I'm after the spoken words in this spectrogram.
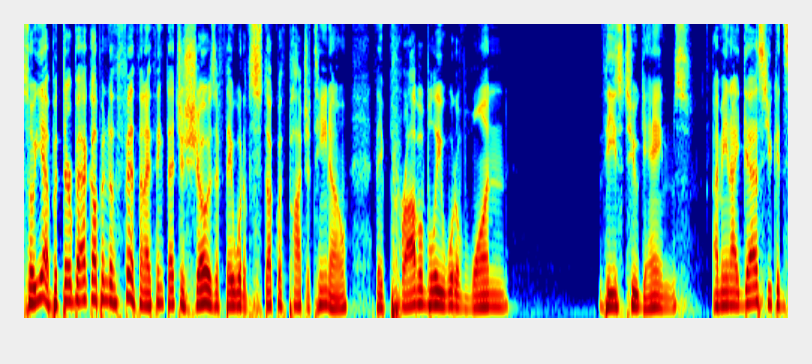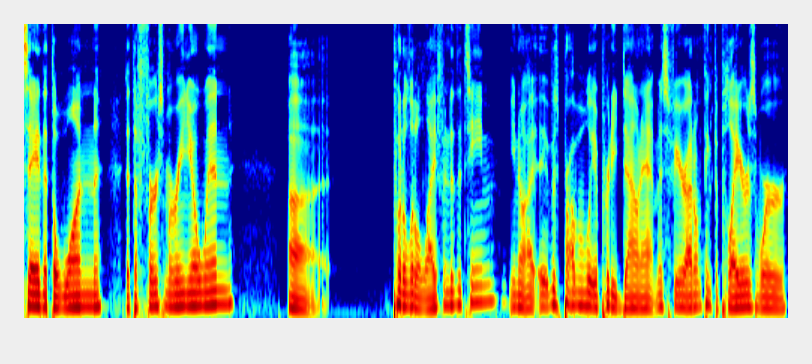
So yeah, but they're back up into the fifth, and I think that just shows if they would have stuck with Pochettino, they probably would have won these two games. I mean, I guess you could say that the one that the first Mourinho win, uh, put a little life into the team. You know, it was probably a pretty down atmosphere. I don't think the players were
